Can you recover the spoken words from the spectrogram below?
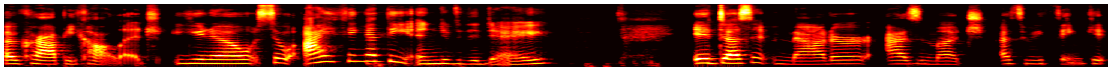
a crappy college, you know? So I think at the end of the day, it doesn't matter as much as we think it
